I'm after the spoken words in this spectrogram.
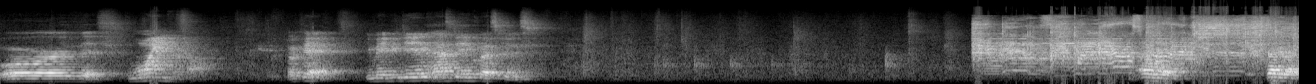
or this. Wonderful. Okay, you may begin. Ask any questions. Oh wait,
